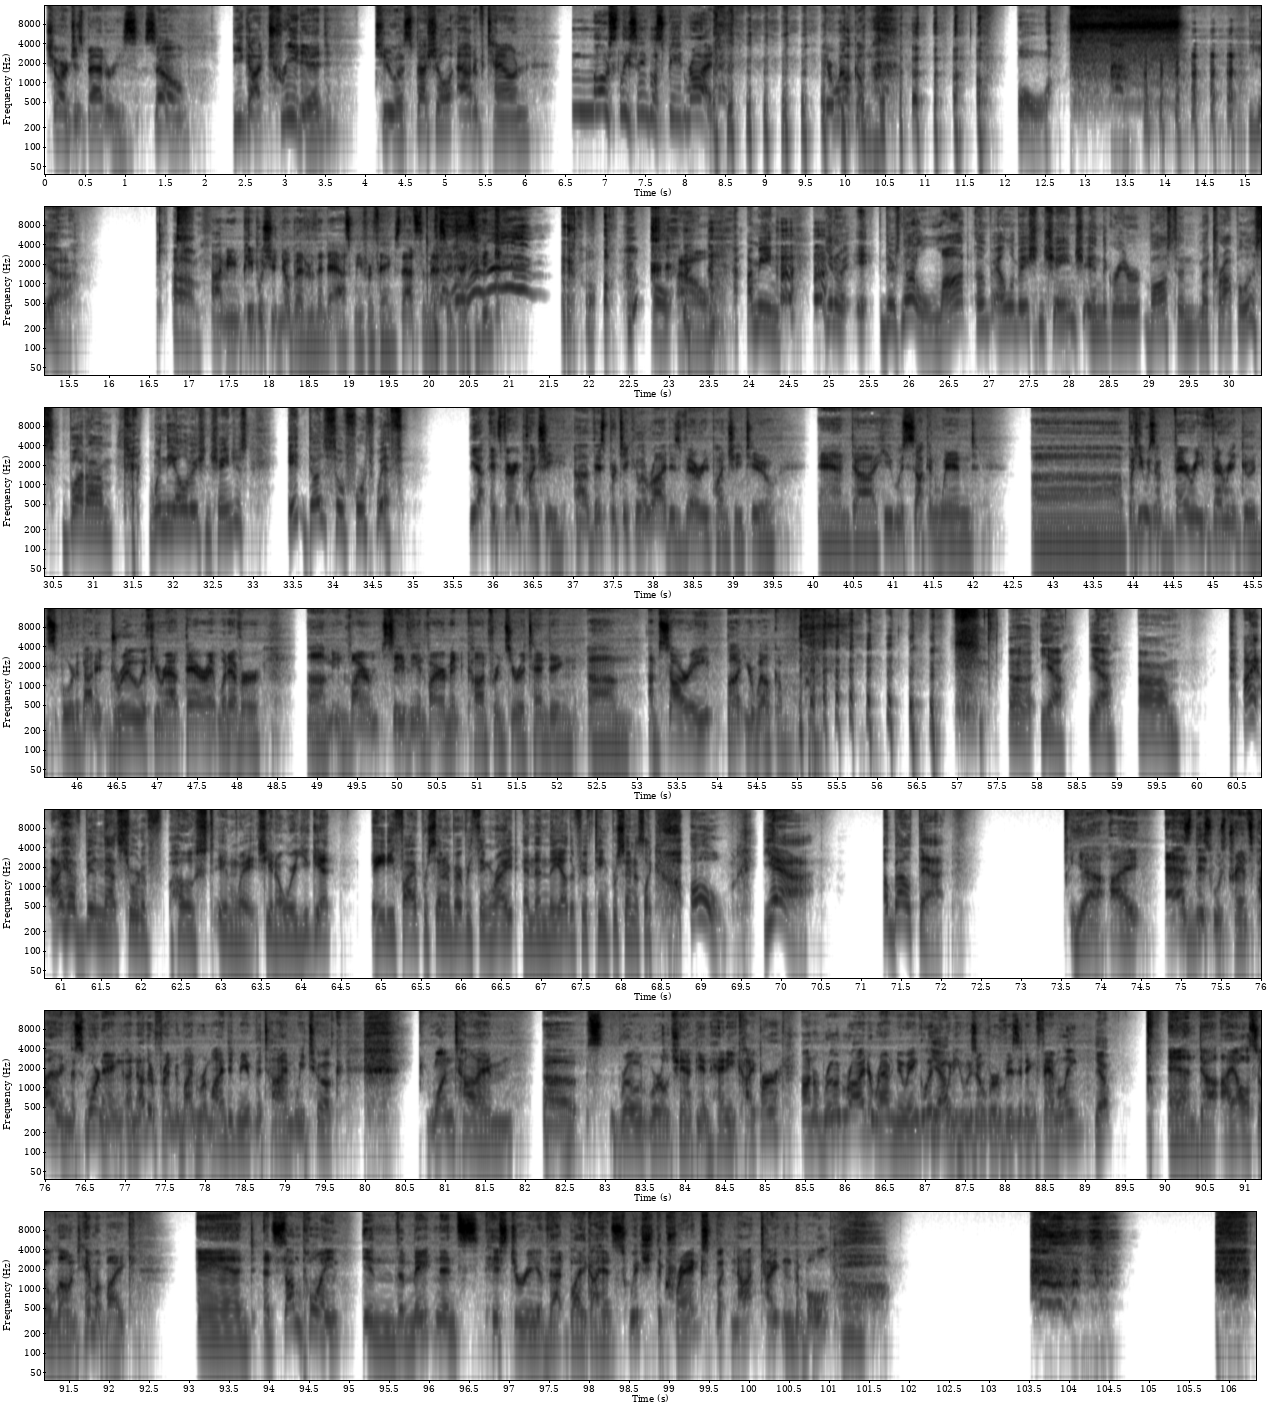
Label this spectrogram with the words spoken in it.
charge his batteries. So he got treated to a special out of town, mostly single speed ride. You're welcome. oh. yeah. Um, I mean, people should know better than to ask me for things. That's the message, I think. oh, oh, ow. I mean, you know, it, there's not a lot of elevation change in the greater Boston metropolis, but um, when the elevation changes, it does so forthwith. Yeah, it's very punchy. Uh, this particular ride is very punchy too, and uh, he was sucking wind. Uh, but he was a very, very good sport about it. Drew, if you're out there at whatever um, environment, save the environment conference you're attending, um, I'm sorry, but you're welcome. uh, yeah, yeah. Um, I I have been that sort of host in ways, you know, where you get 85% of everything right and then the other 15% is like, "Oh, yeah, about that." Yeah, I as this was transpiring this morning, another friend of mine reminded me of the time we took one time uh, road world champion Hennie Kuiper on a road ride around New England yep. when he was over visiting family. Yep and uh, I also loaned him a bike. And at some point in the maintenance history of that bike, I had switched the cranks but not tightened the bolt.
